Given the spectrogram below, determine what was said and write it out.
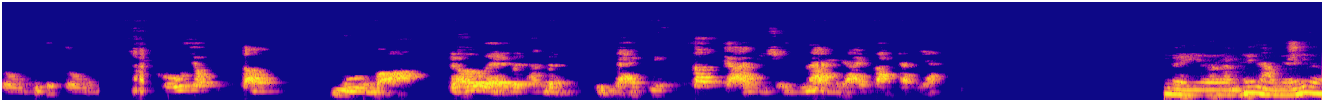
tu cái được tu, cố dốc tâm, buông bỏ, trở về với thanh bình, thì giải quyết tất cả những sự nan giải và cảnh giác. Vậy ờ, làm thế nào để ờ,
